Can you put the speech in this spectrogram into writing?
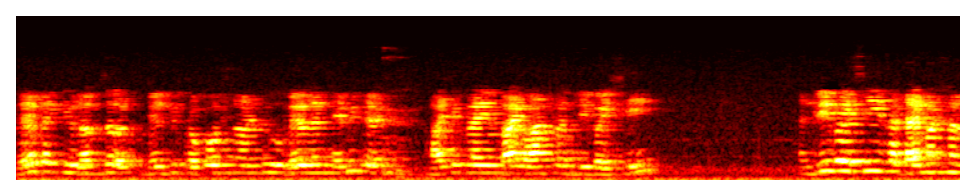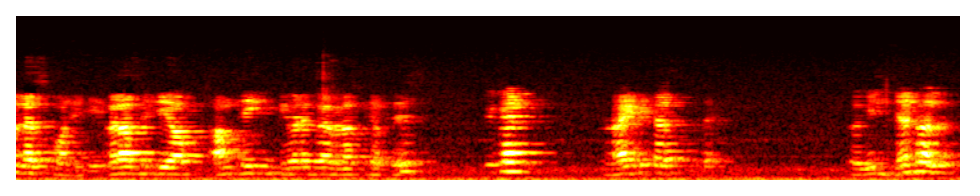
wavelength you will observe will be proportional to wavelength emitted multiplied by 1 plus v by c. And v by c is a dimensionless quantity, velocity of something divided by velocity of this. You can write it as So in general,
